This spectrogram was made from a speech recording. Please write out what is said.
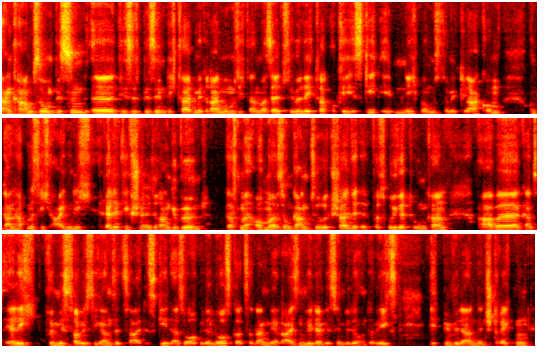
Dann kam so ein bisschen äh, diese Besinnlichkeit mit rein, wo man sich dann mal selbst überlegt hat, okay, es geht eben nicht, man muss damit klarkommen. Und dann hat man sich eigentlich relativ schnell daran gewöhnt, dass man auch mal so einen Gang zurückschaltet, etwas ruhiger tun kann. Aber ganz ehrlich, vermisst habe ich es die ganze Zeit. Es geht also auch wieder los, Gott sei Dank. Wir reisen wieder, wir sind wieder unterwegs. Ich bin wieder an den Strecken.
